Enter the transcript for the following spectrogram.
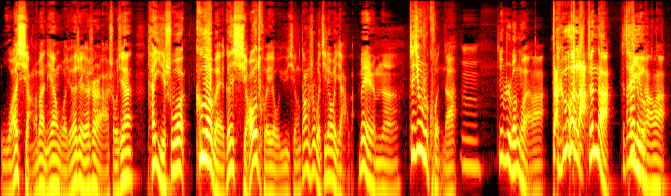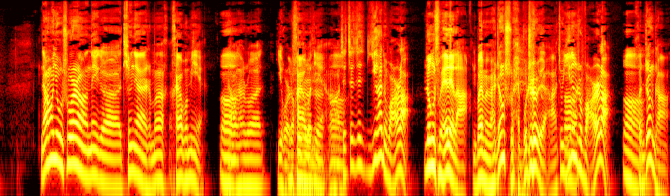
我想了半天，我觉得这个事儿啊，首先他一说胳膊跟小腿有淤青，当时我急撩一下子，为什么呢？这就是捆的，嗯，就日本款了，大哥了，真的，这太正常了。然后又说让那个听见什么 help me，然后啊，他说一会儿就 help 是你啊啊，这这这一看就玩了，扔水里了。不不不，扔水不至于啊，就一定是玩了，啊，很正常。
